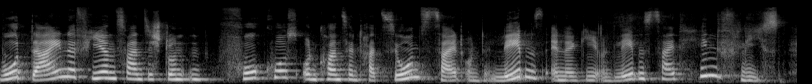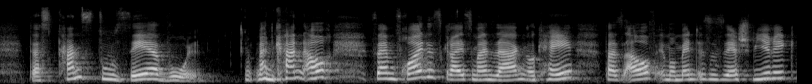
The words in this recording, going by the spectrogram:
wo deine 24 Stunden Fokus und Konzentrationszeit und Lebensenergie und Lebenszeit hinfließt. Das kannst du sehr wohl. Man kann auch seinem Freundeskreis mal sagen, okay, pass auf, im Moment ist es sehr schwierig.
